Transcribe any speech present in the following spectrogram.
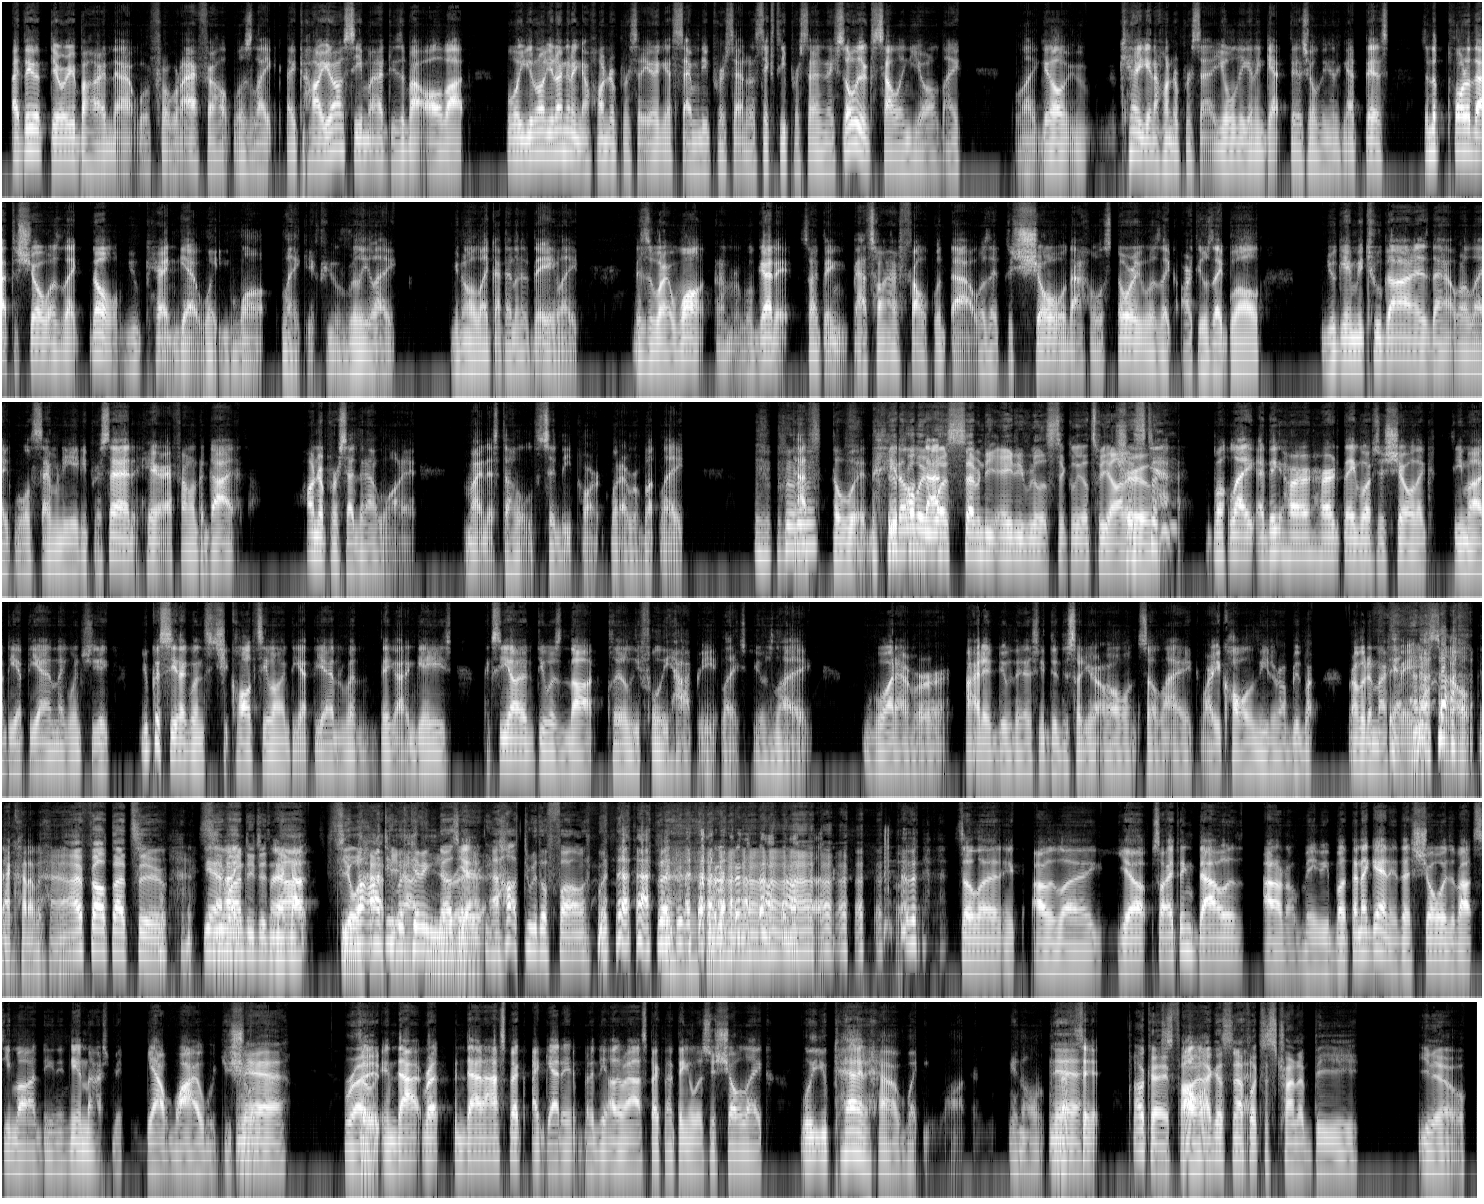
I think the theory behind that, for what I felt, was like like how you all see my is about all about. Well, you know, you're not getting hundred percent. You're gonna get seventy percent or sixty percent. They're still selling you like, like you know, you can't get hundred percent. You're only gonna get this. You're only gonna get this. So the point of that to show was like, no, you can't get what you want. Like if you really like, you know, like at the end of the day, like this is what I want, and I'm gonna go get it. So I think that's how I felt with that. Was like to show that whole story was like Arti was like, well, you gave me two guys that were like, well, 70, 80%. Here, I found a guy 100% that I wanted, minus the whole Sindhi part, whatever. But like, that's the wood. You it know, probably that's- was 70, 80 realistically, let's be honest. True. Yeah. But like, I think her her thing was to show like Sima at the end, like when she, you could see like when she called Sima at the end when they got engaged, like Sima was not clearly fully happy. Like she was like, whatever, I didn't do this, you did this on your own. So like, why are you calling me to rub, it- rub it in my face? You know, that kind of a uh-huh. thing. I felt that too. Yeah, Sima did like, I- not feel Sima happy. Auntie was happy, giving you're right. out through the phone when that happened. so like I was like, yep. So I think that was I don't know maybe, but then again, the show is about Sima and the Indian matchmaking. Yeah, why would you show? that? yeah. So right. in that re- in that aspect, I get it, but in the other aspect, I think it was to show like, well, you can have what you want. You know, that's it. okay, just fine. I guess. Netflix is trying to be, you know,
